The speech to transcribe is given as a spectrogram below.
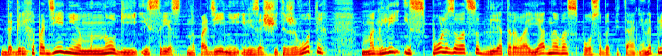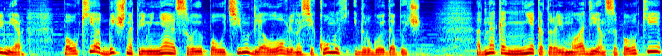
До грехопадения многие из средств нападения или защиты животных могли использоваться для травоядного способа питания. Например, пауки обычно применяют свою паутину для ловли насекомых и другой добычи. Однако некоторые младенцы-пауки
